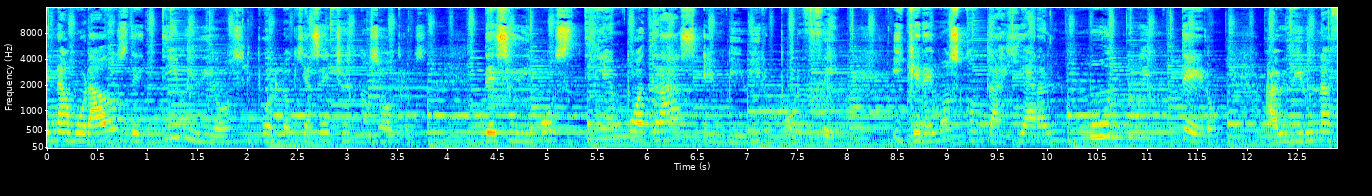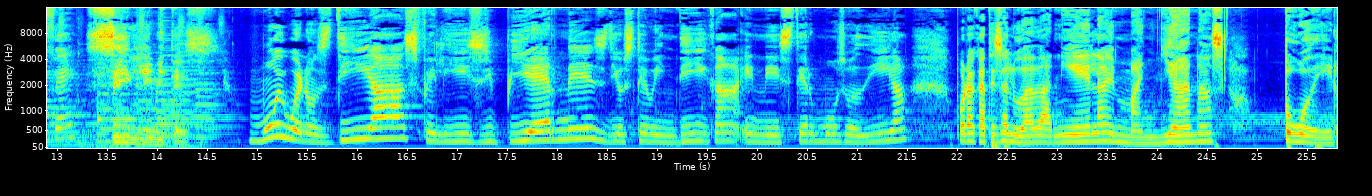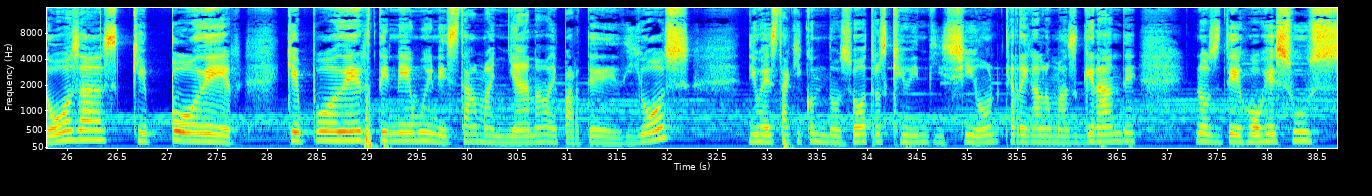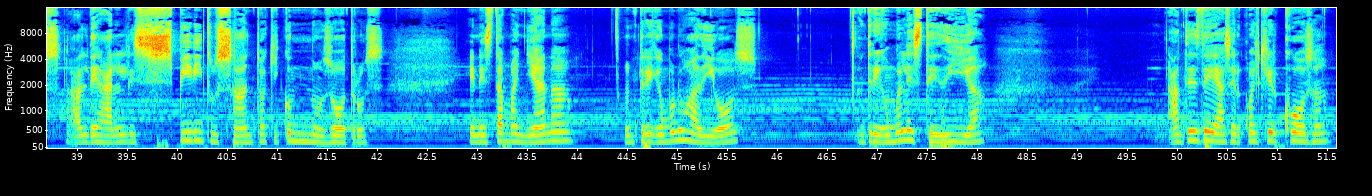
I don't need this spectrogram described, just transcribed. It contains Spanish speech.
enamorados de ti, mi Dios, por lo que has hecho en nosotros. Decidimos tiempo atrás en vivir por fe y queremos contagiar al mundo entero a vivir una fe sin límites. Muy buenos días, feliz viernes, Dios te bendiga en este hermoso día. Por acá te saluda Daniela en Mañanas Poderosas. Qué poder, qué poder tenemos en esta mañana de parte de Dios. Dios está aquí con nosotros, qué bendición, qué regalo más grande nos dejó Jesús al dejar el Espíritu Santo aquí con nosotros. En esta mañana entreguémonos a Dios, entreguémosle este día antes de hacer cualquier cosa.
